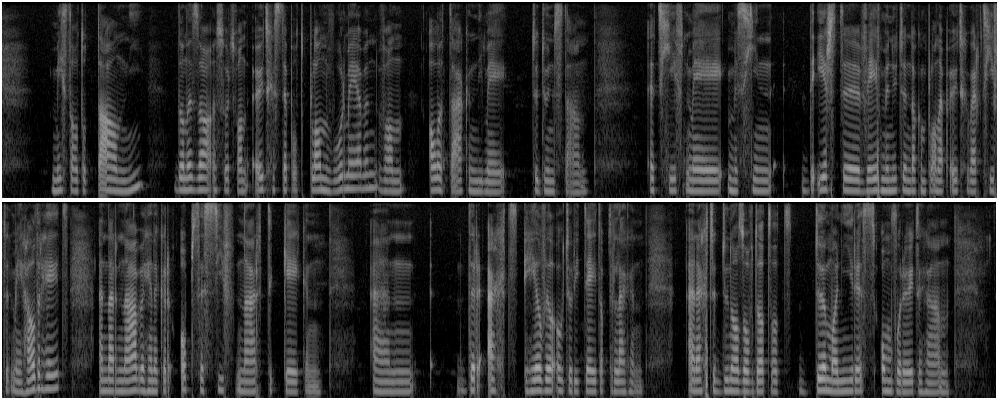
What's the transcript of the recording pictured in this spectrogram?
meestal totaal niet. Dan is dat een soort van uitgestippeld plan voor mij hebben van alle taken die mij te doen staan. Het geeft mij misschien de eerste vijf minuten dat ik een plan heb uitgewerkt, geeft het mij helderheid. En daarna begin ik er obsessief naar te kijken. En er echt heel veel autoriteit op te leggen. En echt te doen alsof dat, dat de manier is om vooruit te gaan.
